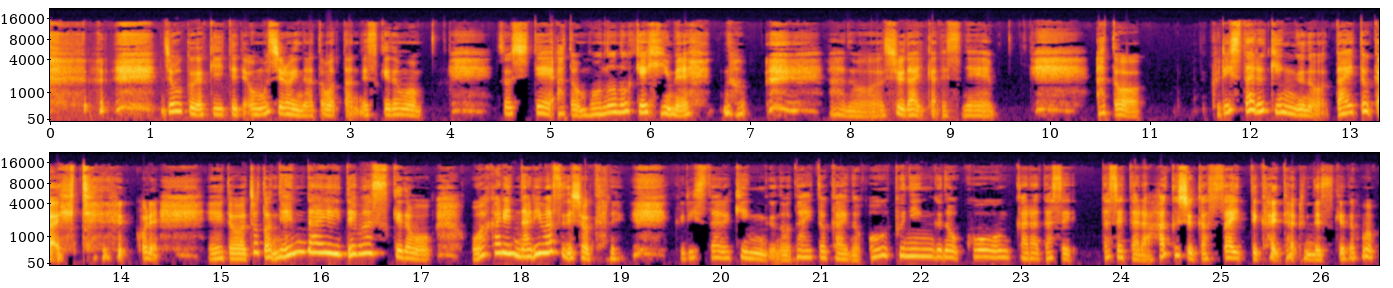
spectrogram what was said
ジョークが聞いてて面白いなと思ったんですけども、そして、あと、もののけ姫の あの、主題歌ですね。あと、クリスタルキングの大都会って これ、えっ、ー、と、ちょっと年代出ますけども、お分かりになりますでしょうかね。クリスタルキングの大都会のオープニングの高音から出せ、出せたら拍手喝采って書いてあるんですけども。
